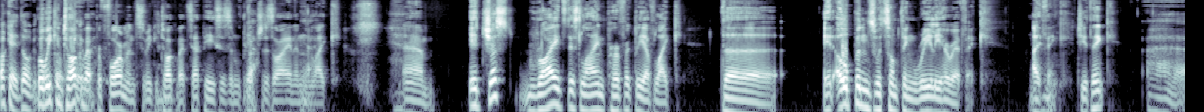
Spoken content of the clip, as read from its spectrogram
Okay, though, but we can talk about performance and we can talk about set pieces and production Yeah. design and Yeah. like, um, it just rides this line perfectly of like the. It opens with something really horrific. I Mm-hmm. think. Do you think? Uh,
